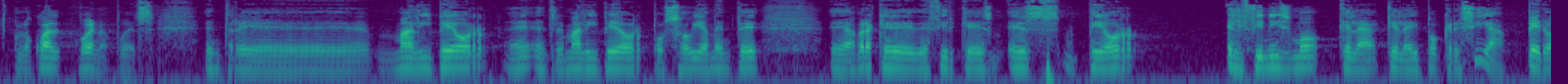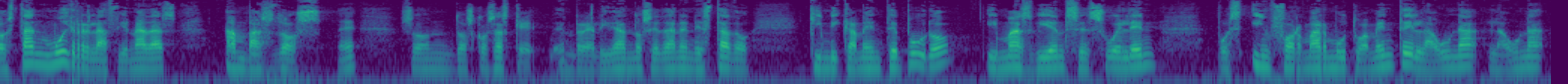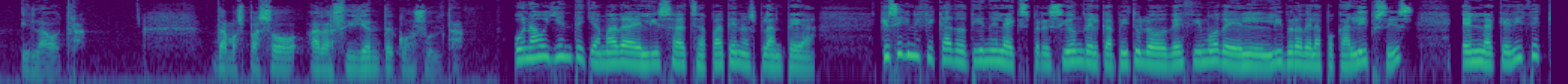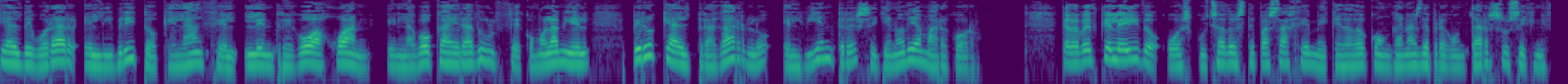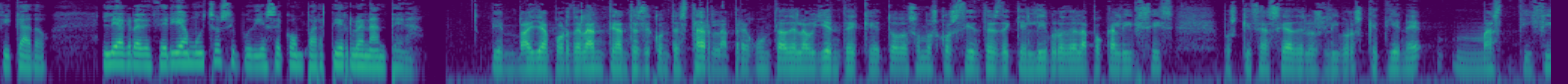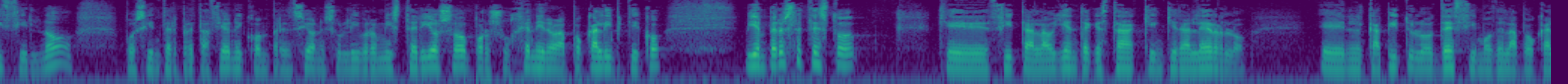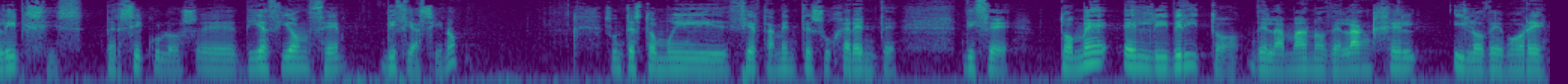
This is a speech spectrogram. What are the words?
Con lo cual, bueno, pues entre mal y peor, ¿eh? entre mal y peor, pues obviamente eh, habrá que decir que es, es peor el cinismo que la, que la hipocresía, pero están muy relacionadas ambas dos. Son dos cosas que en realidad no se dan en estado químicamente puro y más bien se suelen pues informar mutuamente la una, la una y la otra. Damos paso a la siguiente consulta. Una oyente llamada Elisa Chapate nos plantea ¿Qué significado tiene la expresión del capítulo décimo del libro del Apocalipsis, en la que dice que al devorar el librito que el ángel le entregó a Juan, en la boca era dulce como la miel, pero que al tragarlo el vientre se llenó de amargor? Cada vez que he leído o escuchado este pasaje me he quedado con ganas de preguntar su significado. Le agradecería mucho si pudiese compartirlo en antena. Bien, vaya por delante antes de contestar la pregunta del oyente que todos somos conscientes de que el libro del Apocalipsis pues quizás sea de los libros que tiene más difícil, ¿no? Pues interpretación y comprensión. Es un libro misterioso por su género apocalíptico. Bien, pero este texto que cita la oyente que está quien quiera leerlo en el capítulo décimo del Apocalipsis, versículos eh, diez 10 y 11, dice así, ¿no? Es un texto muy ciertamente sugerente. Dice, tomé el librito de la mano del ángel y lo devoré.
